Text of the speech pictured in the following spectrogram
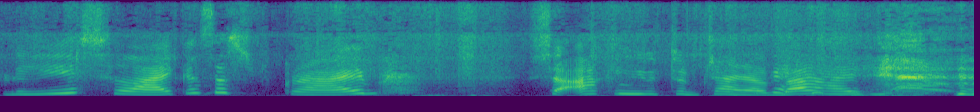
Please like and subscribe sa aking YouTube channel. Bye!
